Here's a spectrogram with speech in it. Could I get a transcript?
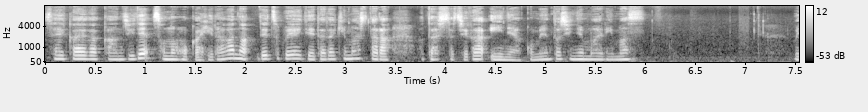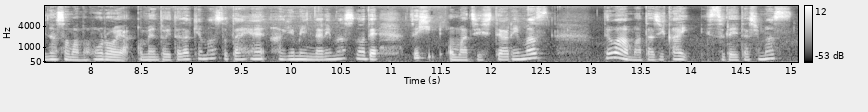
正解が漢字でその他ひらがなでつぶやいていただきましたら、私たちがいいねやコメントしに参ります。皆様のフォローやコメントいただけますと大変励みになりますので、ぜひお待ちしております。ではまた次回失礼いたします。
